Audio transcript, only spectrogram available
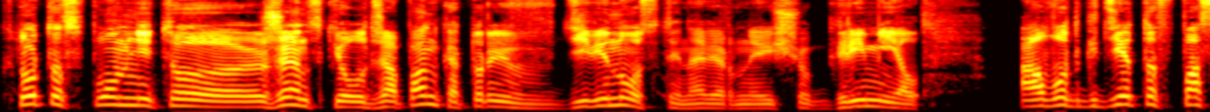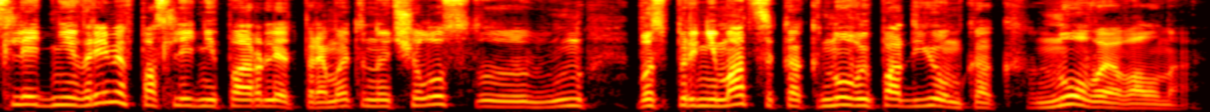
кто-то вспомнит э, женский Old Japan, который в 90-е, наверное, еще гремел. А вот где-то в последнее время, в последние пару лет, прям это началось э, ну, восприниматься как новый подъем, как новая волна.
